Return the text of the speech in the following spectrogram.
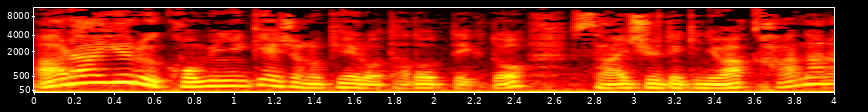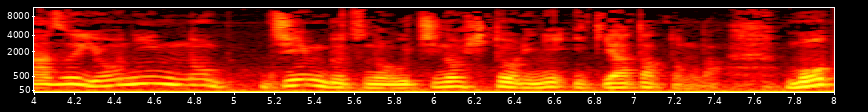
あらゆるコミュニケーションの経路を辿っていくと、最終的には必ず4人の人物のうちの1人に行き当たったのだ。もっ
